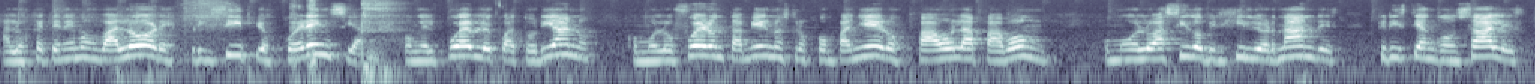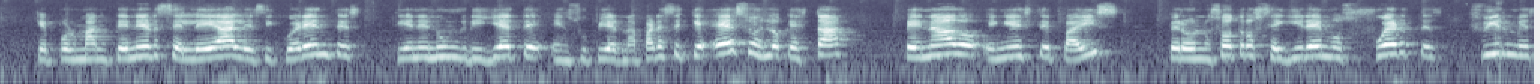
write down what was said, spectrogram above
a los que tenemos valores, principios, coherencia con el pueblo ecuatoriano, como lo fueron también nuestros compañeros Paola Pavón, como lo ha sido Virgilio Hernández, Cristian González, que por mantenerse leales y coherentes tienen un grillete en su pierna. Parece que eso es lo que está penado en este país, pero nosotros seguiremos fuertes, firmes,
